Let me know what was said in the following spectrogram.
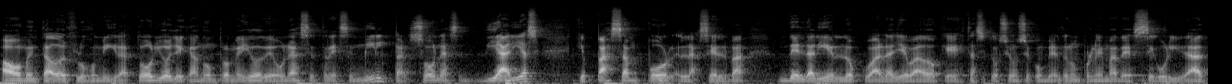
ha aumentado el flujo migratorio, llegando a un promedio de unas 13.000 personas diarias que pasan por la selva del Darién, lo cual ha llevado a que esta situación se convierta en un problema de seguridad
